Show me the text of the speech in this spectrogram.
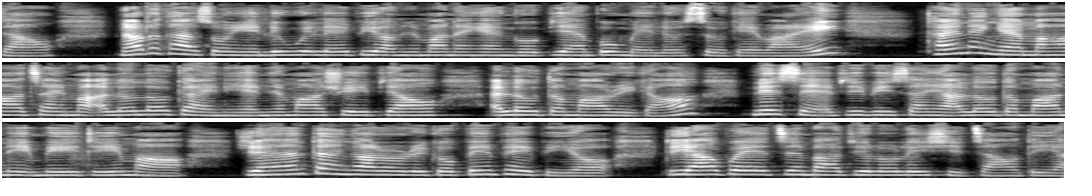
ကြောင်းနောက်တစ်ခါဆိုရင်လူဝေလဲပြီးတော့မြန်မာနိုင်ငံကိုပြန်ပို့မယ်လို့ဆိုခဲ့ပါတယ်။ ထိုင်းနိုင်ငံမဟာချိုင်မှာအလုပ်လုပ်ကိုင်နေတဲ့မြန်မာရွှေပြောင်းအလုပ်သမားတွေကနေ့စဉ်အပြည်ပြည်ဆိုင်ရာအလုပ်သမားနေ့မေဒေးမှာရဟန်းတန်ဃာတော်တွေကိုပင့်ဖိတ်ပြီးတော့တရားပွဲကျင်းပပြုလုပ်လေးရှိကြောင်းသိရ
